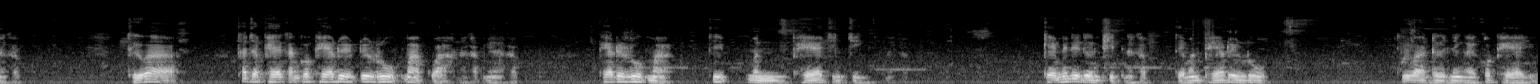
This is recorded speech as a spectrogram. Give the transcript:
นะครับ ถือว่าถ้าจะแพ้กันก็แพ้ด้วยด้วยรูปมากกว่านะครับเนี่ยนะครับ แพ้ด้วยรูปมากที่มันแพ้จริง ๆนะครับ แกไม่ได้เดินผิดนะครับ แต่มันแพ้ด้วยรูป ที่ว่าเดินยังไงก็แพ้อยู่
